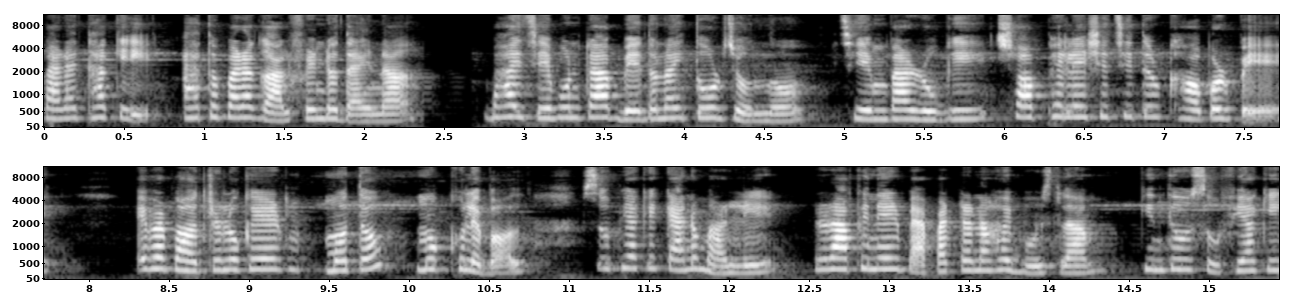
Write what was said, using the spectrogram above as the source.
প্যারায় থাকি, এত প্যারা গার্লফ্রেন্ডও দেয় না। ভাই জীবনটা বেদনায় তোর জন্য, চেম্বার, রুগী, সব ফেলে এসেছি তোর খবর পেয়ে। এবার ভদ্রলোকের মতো মুখ খুলে বল সুফিয়াকে কেন মারলি? রাফিনের ব্যাপারটা না হয় বুঝলাম, কিন্তু সুফিয়া কি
